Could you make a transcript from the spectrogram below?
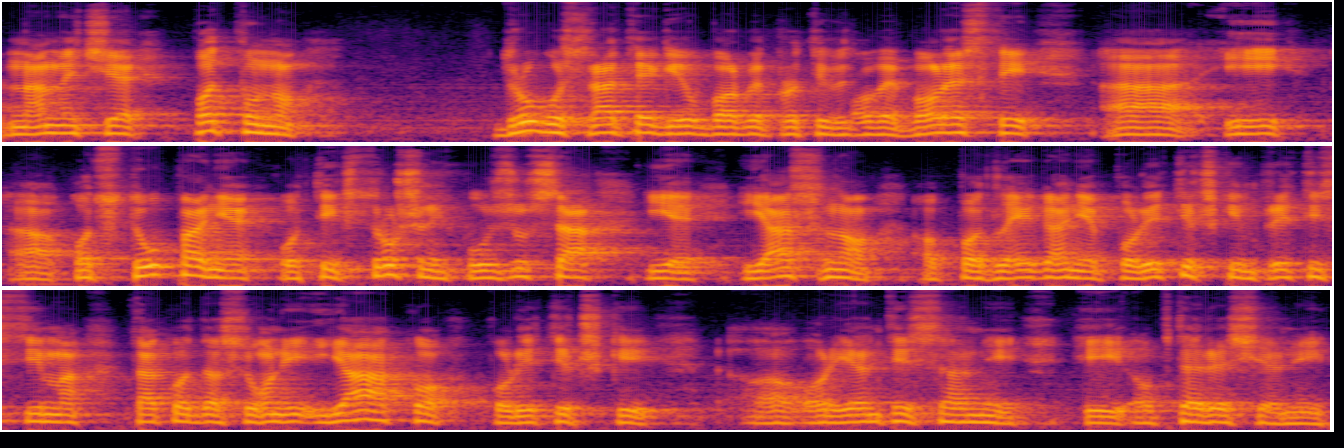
nameće potpuno drugu strategiju borbe protiv ove bolesti a, i a, odstupanje od tih stručnih uzusa je jasno podleganje političkim pritiscima, tako da su oni jako politički orijentisani i opterećeni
